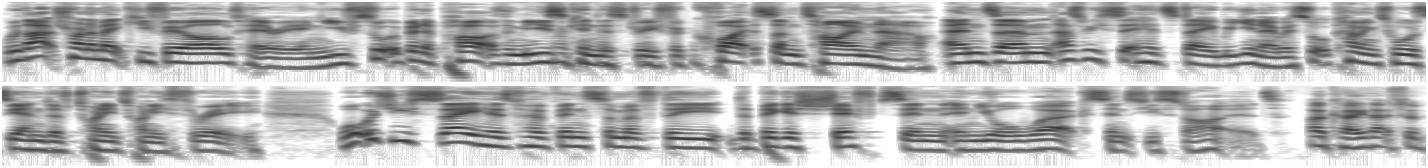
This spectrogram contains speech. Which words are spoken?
without trying to make you feel old here, Ian, you've sort of been a part of the music industry for quite some time now. And um, as we sit here today, we, you know, we're sort of coming towards the end of 2023. What would you say has have been some of the the biggest shifts in in your work since you started? Okay, that's a,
